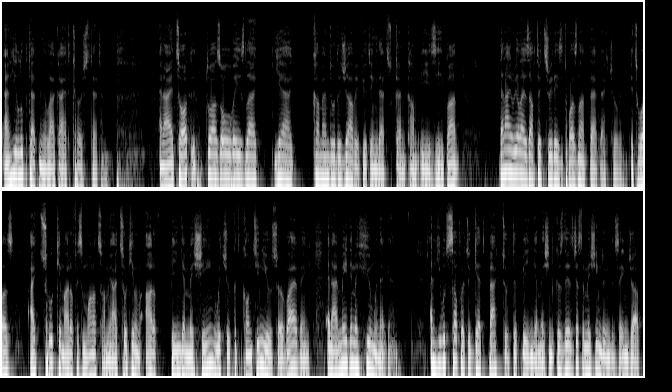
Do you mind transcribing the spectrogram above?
And he looked at me like I had cursed at him. and I thought it was always like, yeah, come and do the job if you think that can come easy. But then I realized after three days it was not that actually. It was I took him out of his monotony. I took him out of being a machine which you could continue surviving, and I made him a human again. And he would suffer to get back to the being a machine because there's just a machine doing the same job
